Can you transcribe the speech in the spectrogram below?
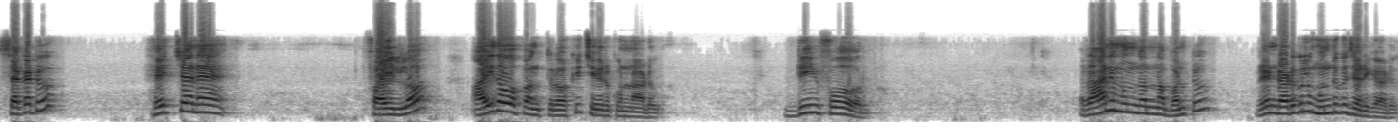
సెకటు హెచ్ అనే ఫైల్లో ఐదవ పంక్తిలోకి చేరుకున్నాడు. డి ఫోర్. రాణి ముందున్న బంటు రెండు అడుగులు ముందుకు జరిగాడు.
